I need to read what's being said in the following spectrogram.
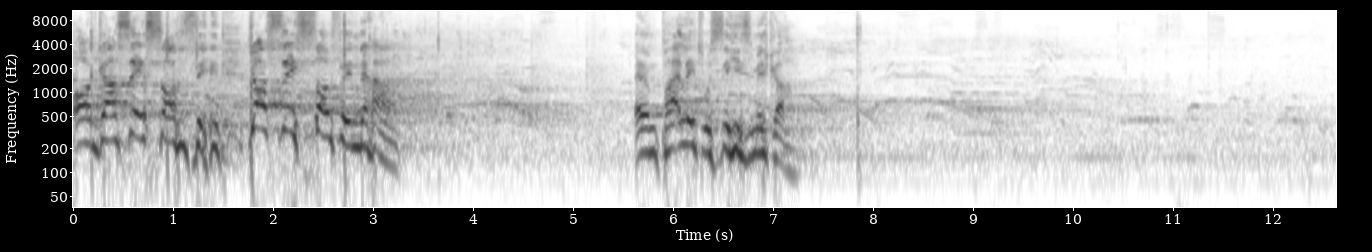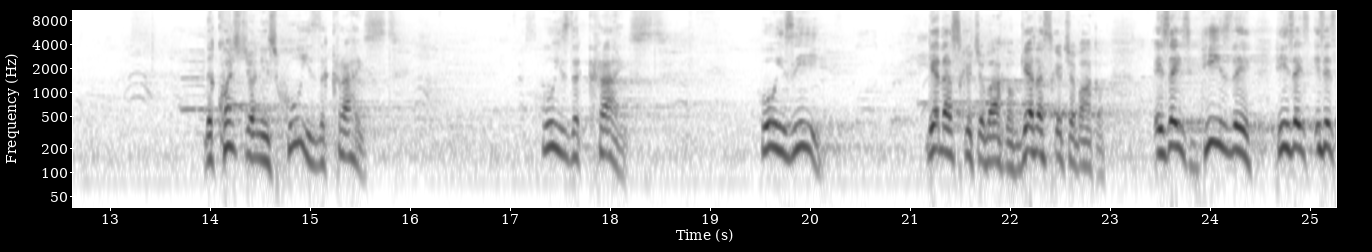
Or God say something. Just say something now. And Pilate will see his maker. The question is who is the Christ? Who is the Christ? Who is he? Get that scripture back up. Get that scripture back up. It says, He's the, he says, he says,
